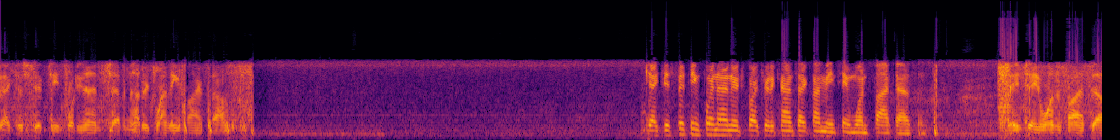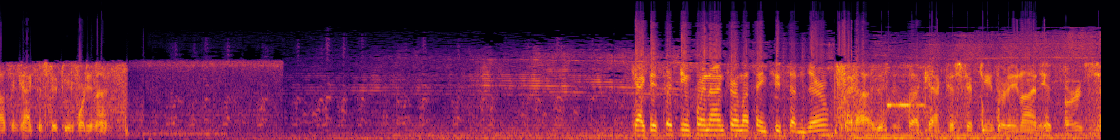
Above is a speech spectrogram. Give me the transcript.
Cactus 1549, 700, climbing 5,000. Cactus 15.9, your departure to contact line, maintain 1 5000. Maintain 1 5000, Cactus 1549. Cactus 15.9, turn left lane 270. Uh, this is uh, Cactus 1539, hit birds, so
